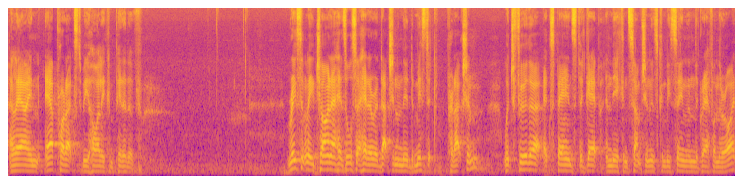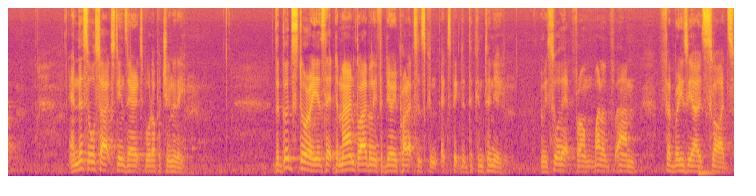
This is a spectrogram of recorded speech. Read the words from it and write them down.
allowing our products to be highly competitive. Recently, China has also had a reduction in their domestic production, which further expands the gap in their consumption, as can be seen in the graph on the right. And this also extends our export opportunity. The good story is that demand globally for dairy products is expected to continue. And we saw that from one of um, Fabrizio's slides.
